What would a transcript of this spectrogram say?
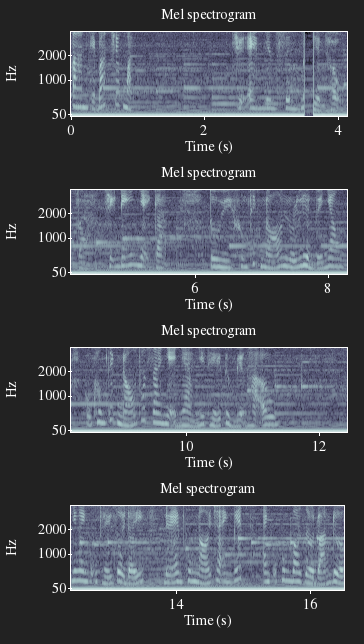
tan cái bát trước mặt. Chữ em nhân xưng hiền hậu và chữ đĩ nhạy cảm. Tôi không thích nó nối liền với nhau Cũng không thích nó thoát ra nhẹ nhàng như thế từ miệng Hạ Âu. Nhưng anh cũng thấy rồi đấy Nếu em không nói cho anh biết Anh cũng không bao giờ đoán được.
